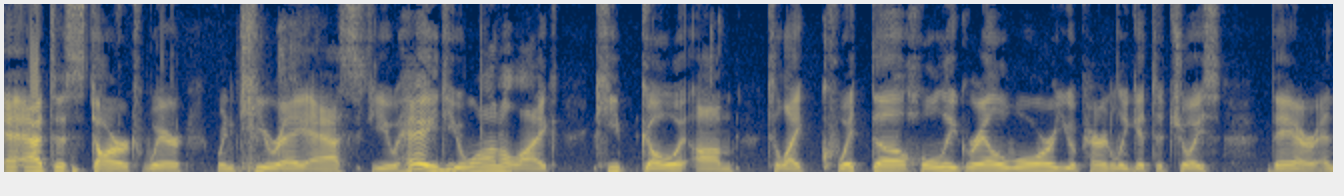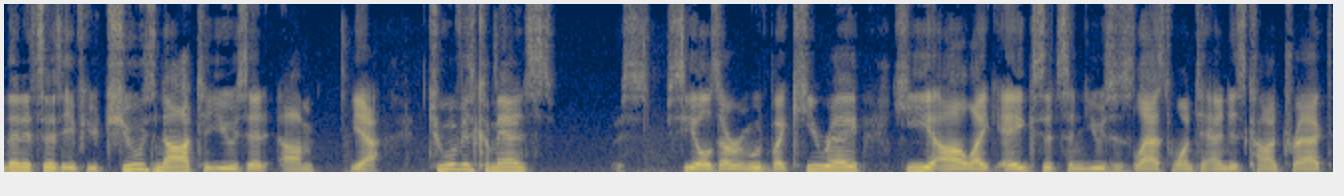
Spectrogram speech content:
at the start where when kirei asks you hey do you want to like keep going um to like quit the holy grail war you apparently get the choice there and then it says if you choose not to use it um yeah two of his commands seals are removed by Kirei. He uh, like exits and uses last one to end his contract.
